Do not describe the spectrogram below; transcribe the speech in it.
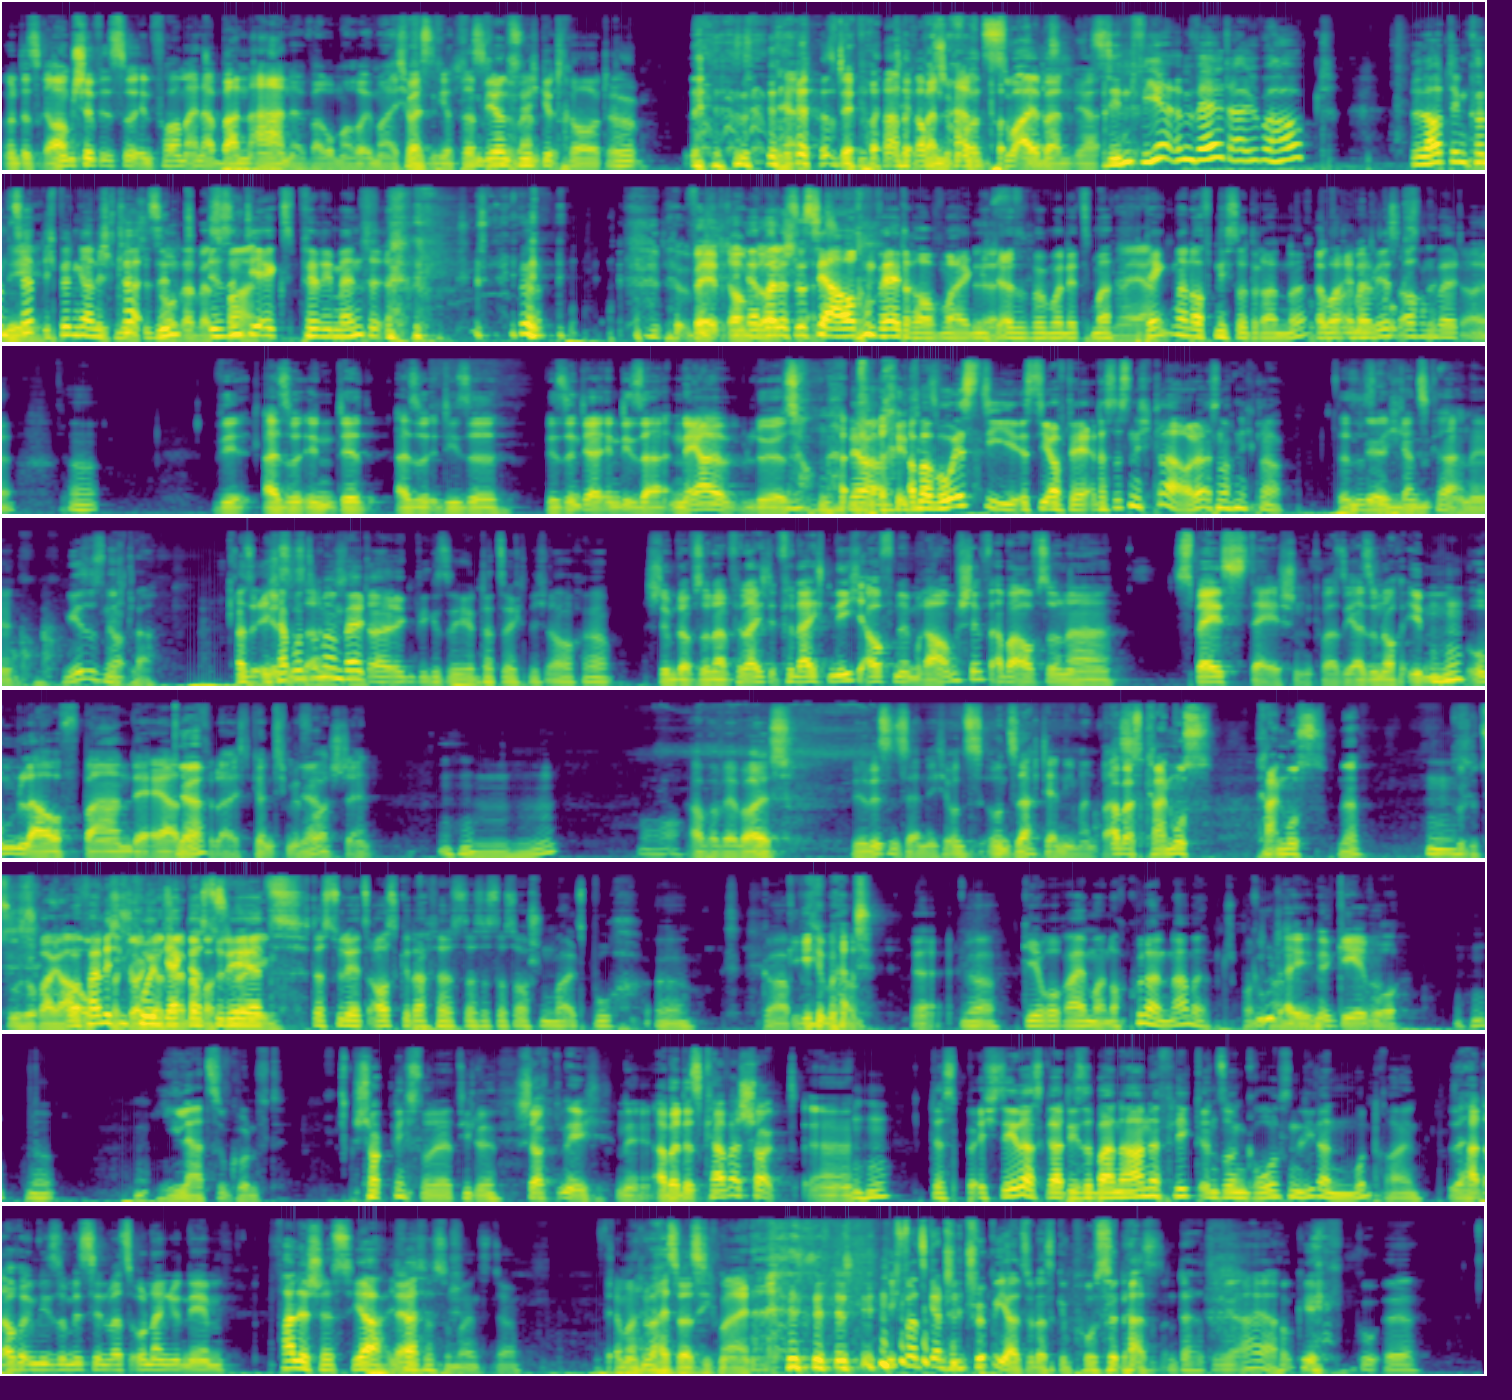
Und das Raumschiff ist so in Form einer Banane, warum auch immer. Ich weiß nicht, ob Das das haben wir uns nicht getraut. ist. Ja, der, Banane- der Raumschiff war uns zu albern, ja. Sind wir im Weltall überhaupt? Laut dem Konzept, Nee, ich bin gar nicht ich klar. nicht, sind, sind die Experimente. Weltraum ja, aber das ist ja auch im Weltraum eigentlich. Ja. Also wenn man jetzt mal. Naja. Denkt man oft nicht so dran, ne? Kommt aber NRW du ist guckst, auch im ne? Weltall. Ja. Wir, also in der, also diese, wir sind ja in dieser Nährlösung Ja, aber wo ist die? Ist die auf der. Das ist nicht klar, oder? Ist noch nicht klar. das ist nicht ganz klar, ne. Mir ist es nicht Ja. klar. Also ich habe uns immer im. Weltall irgendwie gesehen, tatsächlich auch, ja. Stimmt, auf so einer, vielleicht, vielleicht nicht auf einem Raumschiff, aber auf so einer Space Station quasi. Also noch im Umlaufbahn der Erde Ja? vielleicht, könnte ich mir Ja? vorstellen. Aber wer weiß. Wir wissen es ja nicht. Uns, uns sagt ja niemand was. Aber es ist kein Muss. Kein Muss, ne? Gute Zuhörer ja Hm. aber auch. fand ich einen coolen ja Gag, dass du, dir überlegen. jetzt, dass du dir jetzt ausgedacht hast, dass es das auch schon mal als Buch äh, gab. gegeben ja. hat. Ja. Ja, Gero Reimer. Noch cooler Name. Spontan. Gut eigentlich, ne? Gero. Ja. Lila Zukunft. Schockt nicht so der Titel. Schockt nicht. Nee. Aber das Cover schockt. Äh, Mhm. Das, ich sehe das gerade, diese Banane fliegt in so einen großen lilanen Mund rein. Sie hat auch irgendwie so ein bisschen was unangenehm. Phallisches, ja, ich Ja. weiß, was du meinst, ja. Der Mann weiß, was ich meine. Ich fand's ganz schön trippy, als du das gepostet hast. Und dachte mir, ah ja, okay. Gut, äh,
